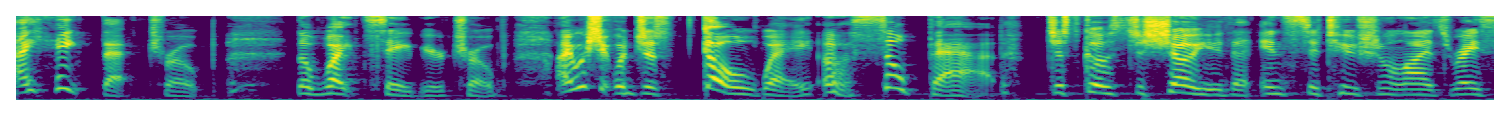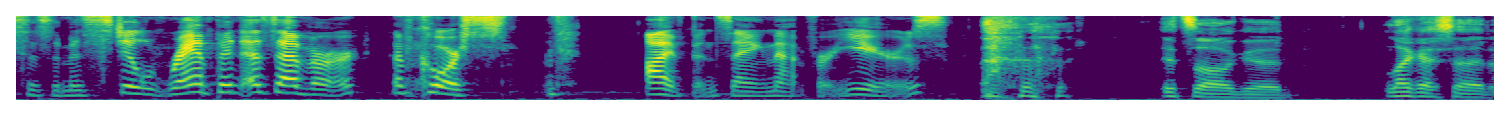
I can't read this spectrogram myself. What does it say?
I hate that trope. The white savior trope. I wish it would just go away. Ugh, so bad. Just goes to show you that institutionalized racism is still rampant as ever. Of course, I've been saying that for years. It's all good. Like I said,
